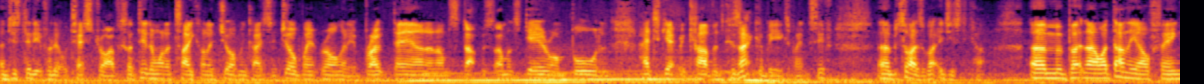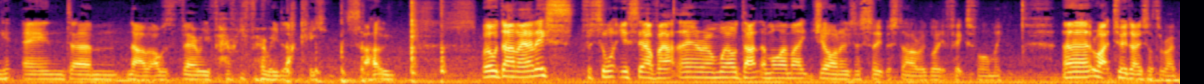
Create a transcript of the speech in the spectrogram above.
and just did it for a little test drive because I didn't want to take on a job in case the job went wrong and it broke down, and I'm stuck with someone's gear on board and had to get recovered because that could be expensive. Um, besides, I've got edges to cut. Um, but no, I'd done the whole thing, and um, no, I was very, very, very lucky. So. Well done, Alice, for sorting yourself out there, and well done to my mate John, who's a superstar who got it fixed for me. Uh, right, two days off the road.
